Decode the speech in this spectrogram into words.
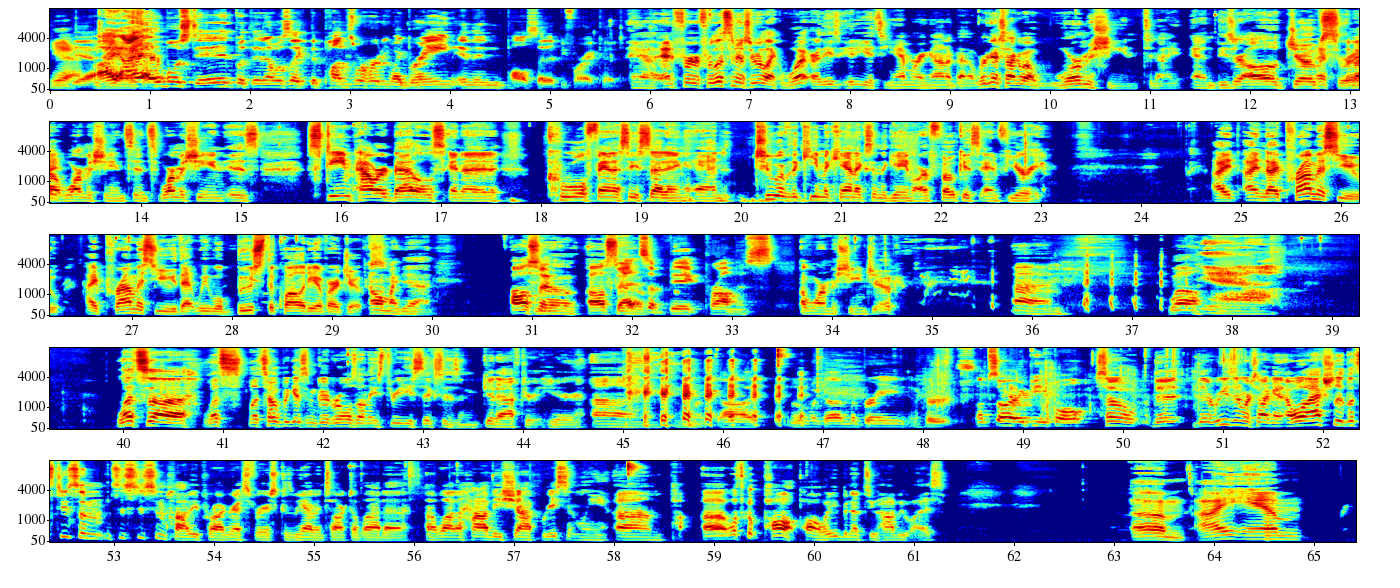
yeah. Yeah, I, I almost did, but then I was like, the puns were hurting my brain, and then Paul said it before I could. Yeah, and for for listeners who are like, "What are these idiots yammering on about?" We're going to talk about War Machine tonight, and these are all jokes right. about War Machine, since War Machine is steam powered battles in a cool fantasy setting, and two of the key mechanics in the game are focus and fury. I and I promise you, I promise you that we will boost the quality of our jokes. Oh my god! Also, also That's a big promise. a War Machine joke. Um, well, Yeah. Let's uh let's let's hope we get some good rolls on these 3d6s and get after it here um Oh my god. Oh my god, my brain it hurts. I'm sorry, people. so the the reason we're talking well actually let's do some let's just do some hobby progress first because we haven't talked a lot of a lot of hobby shop recently um uh let's go paul paul what have you been up to hobby wise Um, I am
